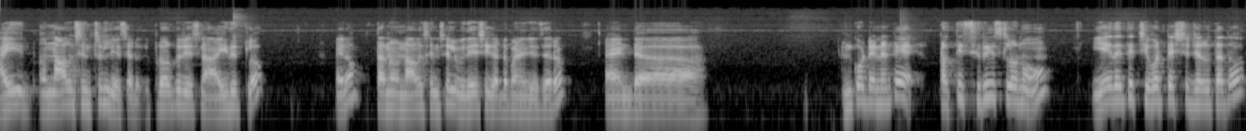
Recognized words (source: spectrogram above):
ఐదు నాలుగు సెంచరీలు చేశాడు. ఇప్పటివరకు చేసిన ఐదిట్లో యూనో తను నాలుగు సెంచరీలు విదేశీ గడ్డపైన చేశారు. అండ్ ఇంకోటి ఏంటంటే ప్రతి సిరీస్లోనూ ఏదైతే చివరి టెస్ట్ జరుగుతుందో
